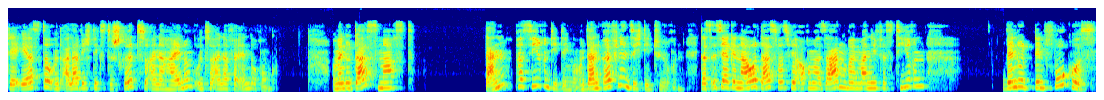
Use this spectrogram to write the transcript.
der erste und allerwichtigste Schritt zu einer Heilung und zu einer Veränderung. Und wenn du das machst, dann passieren die Dinge und dann öffnen sich die Türen. Das ist ja genau das, was wir auch immer sagen beim Manifestieren. Wenn du den Fokus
